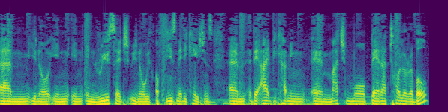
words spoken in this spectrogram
um, you know in in in research you know with, of these medications um, they are becoming uh, much more better tolerable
